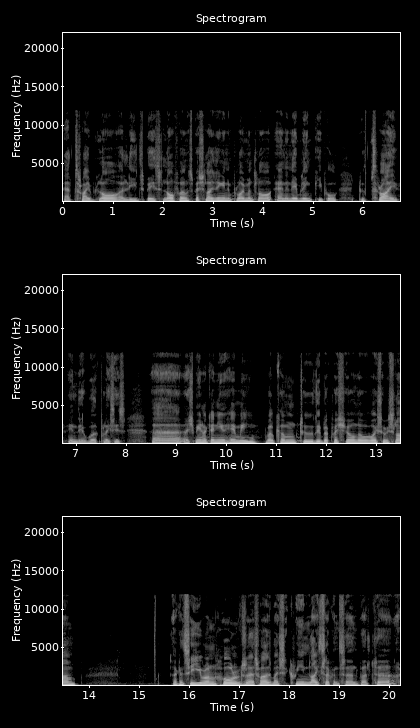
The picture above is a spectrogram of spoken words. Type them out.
at Thrive Law, a Leeds-based law firm specializing in employment law and enabling people to thrive in their workplaces. Uh, Ashmina, can you hear me? Welcome to the Breakfast Show on the Voice of Islam. I can see you're on hold as far as my screen lights are concerned, but uh, I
